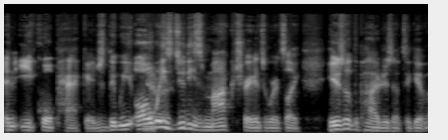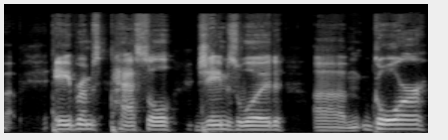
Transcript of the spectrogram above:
an equal package. That we always yeah. do these mock trades where it's like, here's what the Padres have to give up: Abrams, Hassell, James Wood, um, Gore,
